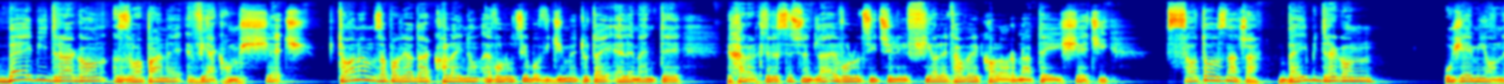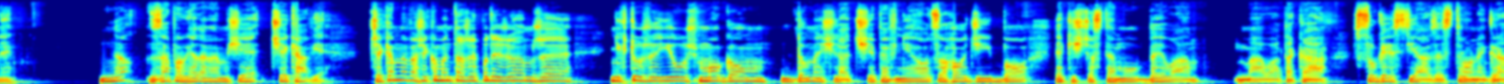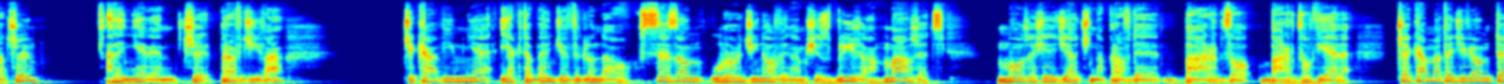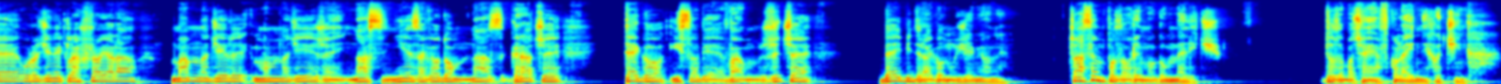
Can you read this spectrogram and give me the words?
Baby Dragon złapany w jakąś sieć. To nam zapowiada kolejną ewolucję, bo widzimy tutaj elementy charakterystyczne dla ewolucji, czyli fioletowy kolor na tej sieci. Co to oznacza? Baby Dragon uziemiony. No, zapowiada nam się ciekawie. Czekam na Wasze komentarze. Podejrzewam, że niektórzy już mogą domyślać się pewnie o co chodzi, bo jakiś czas temu była mała taka sugestia ze strony graczy, ale nie wiem, czy prawdziwa. Ciekawi mnie, jak to będzie wyglądało. Sezon urodzinowy nam się zbliża, marzec. Może się dziać naprawdę bardzo, bardzo wiele. Czekam na te dziewiąte urodziny Clash Royale'a. Mam nadzieję, mam nadzieję, że nas nie zawiodą, nas graczy. Tego i sobie Wam życzę. Baby Dragon uziemiony. Czasem pozory mogą mylić. Do zobaczenia w kolejnych odcinkach.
